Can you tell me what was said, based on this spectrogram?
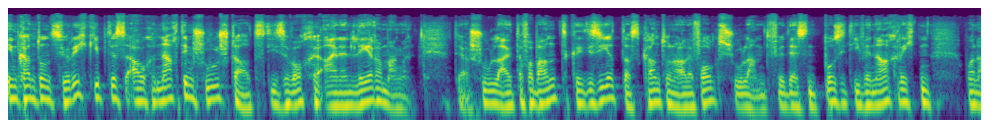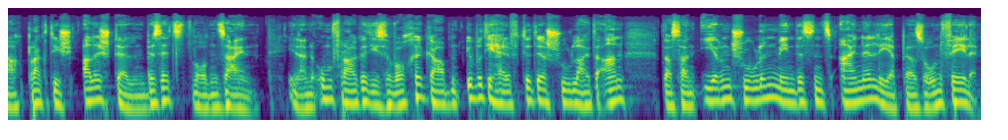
Im Kanton Zürich gibt es auch nach dem Schulstart diese Woche einen Lehrermangel. Der Schulleiterverband kritisiert das kantonale Volksschulamt für dessen positive Nachrichten, wonach praktisch alle Stellen besetzt worden seien. In einer Umfrage diese Woche gaben über die Hälfte der Schulleiter an, dass an ihren Schulen mindestens eine Lehrperson fehle.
